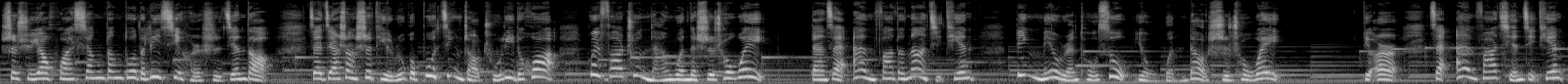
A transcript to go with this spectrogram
是需要花相当多的力气和时间的。再加上尸体如果不尽早处理的话，会发出难闻的尸臭味。但在案发的那几天，并没有人投诉有闻到尸臭味。第二，在案发前几天，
